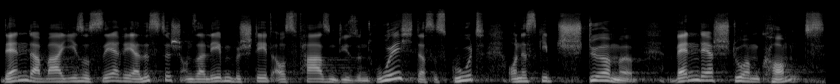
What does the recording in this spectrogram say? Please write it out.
Denn da war Jesus sehr realistisch. Unser Leben besteht aus Phasen, die sind ruhig, das ist gut. Und es gibt Stürme. Wenn der Sturm kommt,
